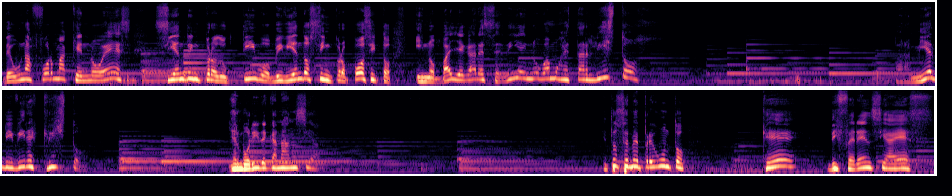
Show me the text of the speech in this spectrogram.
de una forma que no es, siendo improductivo, viviendo sin propósito, y nos va a llegar ese día y no vamos a estar listos. Para mí el vivir es Cristo. Y el morir es ganancia. Entonces me pregunto, ¿qué diferencia es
